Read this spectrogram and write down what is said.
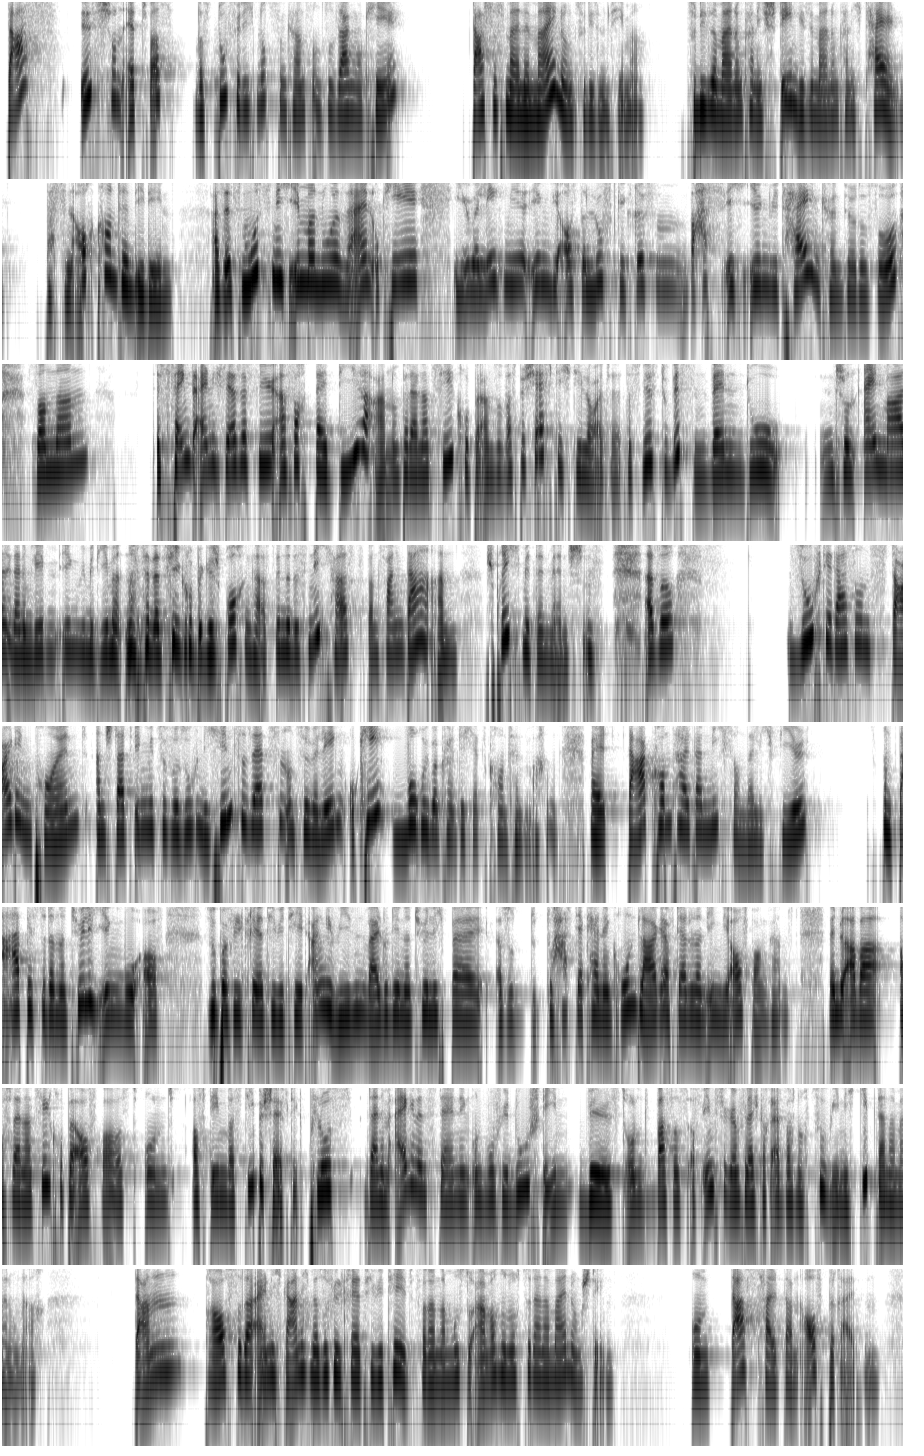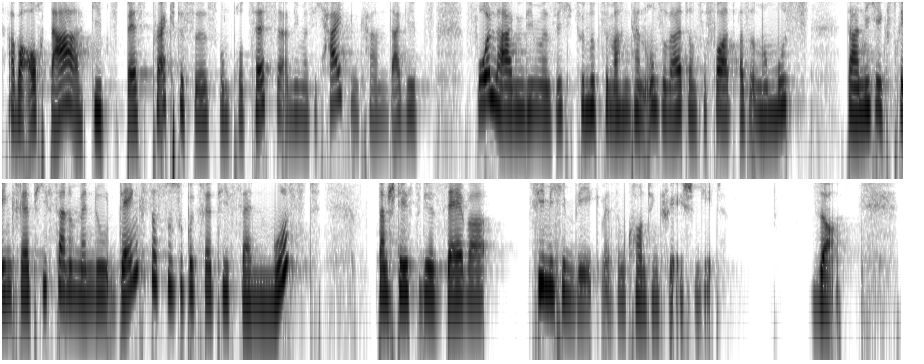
Das ist schon etwas, was du für dich nutzen kannst, um zu sagen, okay, das ist meine Meinung zu diesem Thema. Zu dieser Meinung kann ich stehen, diese Meinung kann ich teilen. Das sind auch Content-Ideen. Also es muss nicht immer nur sein, okay, ich überlege mir irgendwie aus der Luft gegriffen, was ich irgendwie teilen könnte oder so, sondern es fängt eigentlich sehr, sehr viel einfach bei dir an und bei deiner Zielgruppe an. So, was beschäftigt die Leute? Das wirst du wissen, wenn du schon einmal in deinem Leben irgendwie mit jemandem aus deiner Zielgruppe gesprochen hast. Wenn du das nicht hast, dann fang da an. Sprich mit den Menschen. Also, Such dir da so einen Starting Point, anstatt irgendwie zu versuchen, dich hinzusetzen und zu überlegen, okay, worüber könnte ich jetzt Content machen? Weil da kommt halt dann nicht sonderlich viel. Und da bist du dann natürlich irgendwo auf super viel Kreativität angewiesen, weil du dir natürlich bei, also du, du, hast ja keine Grundlage, auf der du dann irgendwie aufbauen kannst. Wenn du aber auf deiner Zielgruppe aufbaust und auf dem, was die beschäftigt, plus deinem eigenen Standing und wofür du stehen willst und was es auf Instagram vielleicht auch einfach noch zu wenig gibt, deiner Meinung nach, dann brauchst du da eigentlich gar nicht mehr so viel Kreativität, sondern dann musst du einfach nur noch zu deiner Meinung stehen. Und das halt dann aufbereiten. Aber auch da gibt's Best Practices und Prozesse, an die man sich halten kann. Da gibt's Vorlagen, die man sich zunutze machen kann und so weiter und so fort. Also man muss da nicht extrem kreativ sein. Und wenn du denkst, dass du super kreativ sein musst, dann stehst du dir selber ziemlich im Weg, wenn es um Content Creation geht. So,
